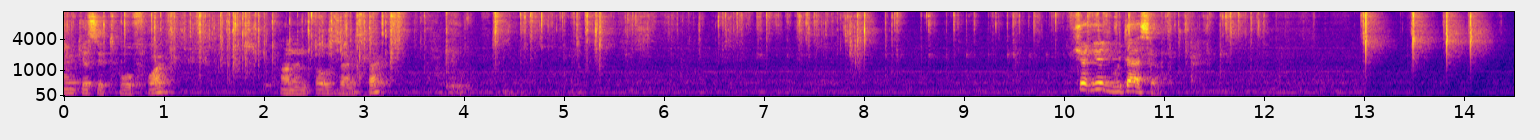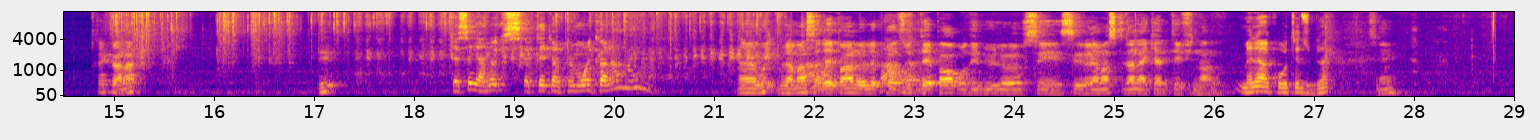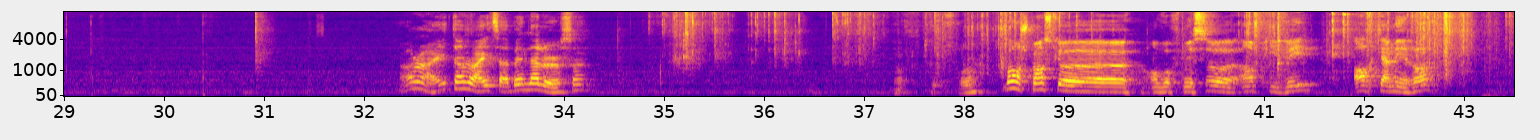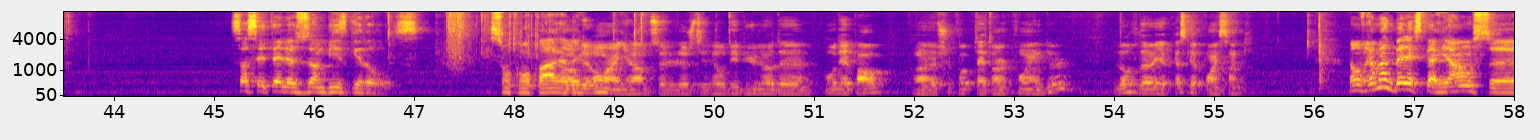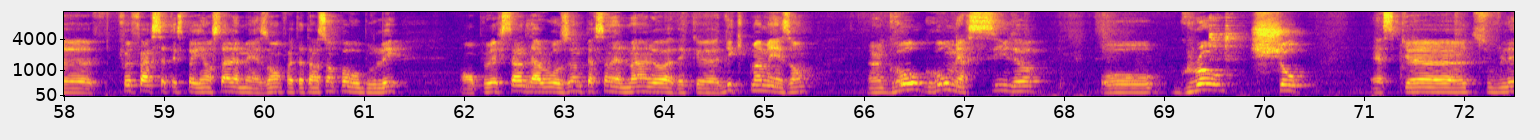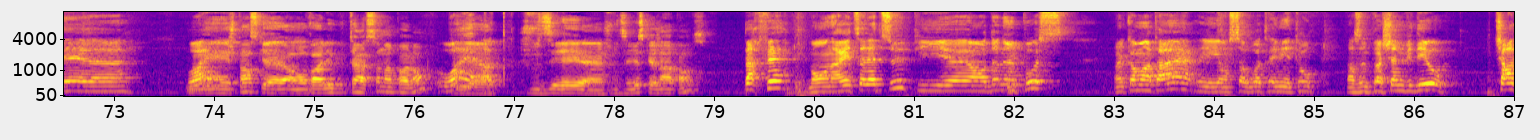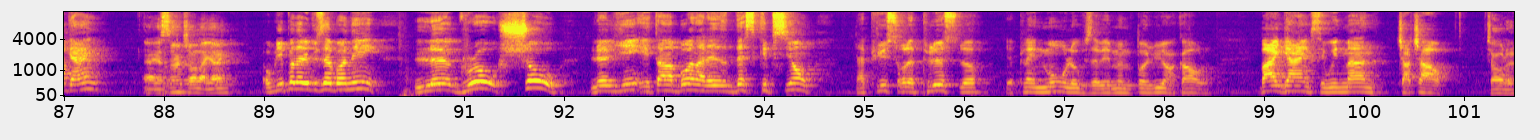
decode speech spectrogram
Même que c'est trop froid. Je vais prendre une pause de l'icepack. Curieux de goûter à ça. Très collant. Et? Qu'est-ce qu'il y en a qui seraient peut-être un peu moins collants même? Euh, oui, vraiment, ça Ah dépend. là, le Ah produit ouais. de départ au début, là, c'est c'est vraiment ce qui donne la qualité finale. Mets-le à côté du blanc. Tiens. Alright, alright, ça a bien de l'allure ça. Bon, je pense que euh, on va fumer ça en privé, hors caméra. Ça, c'était le Zombie Skittles. Si on compare avec. Environ un gramme, celui-là, je dirais, au début, là, de, au départ. Euh, je sais pas, peut-être un point 2. L'autre, il y a presque 0.5. Donc, vraiment une belle expérience. Euh, vous pouvez faire cette expérience-là à la maison. Faites attention à ne pas vous brûler. On peut extraire de la rosin personnellement là, avec euh, l'équipement maison. Un gros, gros merci là, au Grow Show. Est-ce que tu voulais euh, Ouais? Mais je pense qu'on va aller goûter à ça dans pas long. Ouais. Euh, je, vous dirai, je vous dirai ce que j'en pense. Parfait. Bon, on arrête ça là-dessus, puis on donne un pouce, un commentaire, et on se revoit très bientôt dans une prochaine vidéo. Ciao, gang! Allez, ça, ciao la gang. N'oubliez pas d'aller vous abonner. Le Grow Show, le lien est en bas dans la description. Appuyez sur le plus, là. Il y a plein de mots que vous avez même pas lu encore. Bye, gang, c'est Weedman. Ciao, ciao. Ciao là.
